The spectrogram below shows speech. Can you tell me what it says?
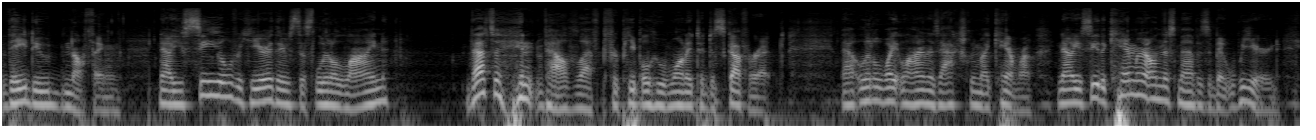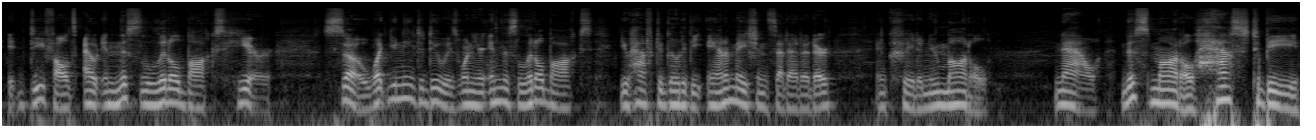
they do nothing. Now, you see over here, there's this little line. That's a hint valve left for people who wanted to discover it. That little white line is actually my camera. Now you see the camera on this map is a bit weird. It defaults out in this little box here. So what you need to do is when you're in this little box, you have to go to the animation set editor and create a new model. Now, this model has to be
